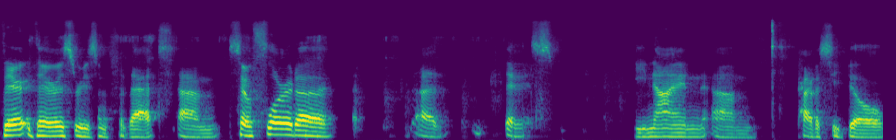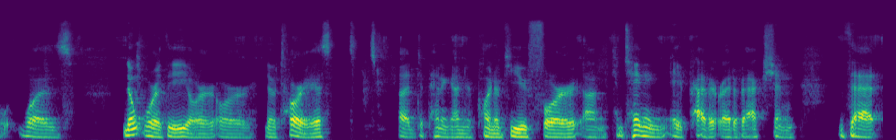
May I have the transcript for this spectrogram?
There, there is reason for that. Um, so Florida, uh, its E9 um, privacy bill was noteworthy or, or notorious, uh, depending on your point of view, for um, containing a private right of action that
